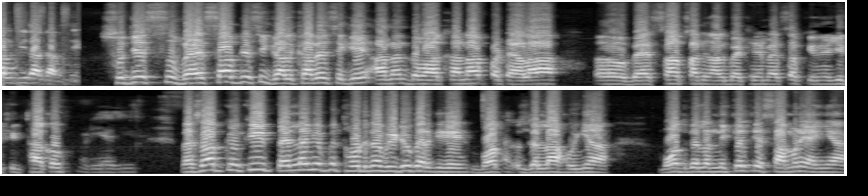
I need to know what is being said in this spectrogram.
ਅਲਵਿਦਾ ਕਰ ਦੇ ਸੋ ਜਿਸ ਵੈਦ ਸਾਹਿਬ ਦੀ ਅਸੀਂ ਗੱਲ ਕਰ ਰਹੇ ਸੀਗੇ ਆਨੰਦ ਦਵਾਖਾਨਾ ਪਟਿਆਲਾ ਵੈਦ ਸਾਹਿਬ ਸਾਡੇ ਨਾਲ ਬੈਠੇ ਨੇ। ਵੈਦ ਸਾਹਿਬ ਕਿਵੇਂ ਹੋ ਜੀ? ਠੀਕ ਠਾਕ ਹੋ? ਬੜੀਆ ਜੀ। ਵੈਦ ਸਾਹਿਬ ਕਿਉਂਕਿ ਪਹਿਲਾਂ ਵੀ ਆਪਾਂ ਤੁਹਾਡੇ ਨਾਲ ਵੀਡੀਓ ਕਰਕੇ ਗਏ। ਬਹੁਤ। ਗੱਲਾਂ ਹੋਈਆਂ ਬਹੁਤ ਗੱਲਾਂ ਨਿਕਲ ਕੇ ਸਾਹਮਣੇ ਆਈਆਂ।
